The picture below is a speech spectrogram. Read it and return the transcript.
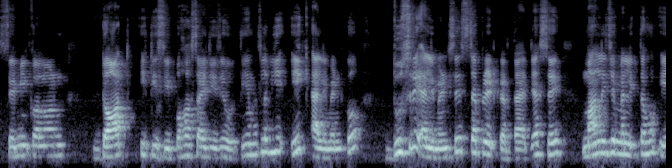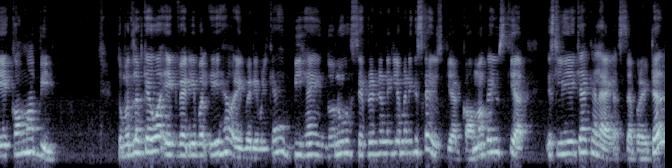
semicolon dot ETC बहुत सारी चीज़ें होती हैं। मतलब ये एक एलिमेंट को दूसरे एलिमेंट से सेपरेट करता है। जैसे मान लीजिए मैं लिखता हूँ ए कॉमा बी तो मतलब क्या हुआ? एक वेरिएबल ए है और एक वेरिएबल क्या है? बी है। इन दोनों को सेपरेट करने के लिए मैंने किसका यूज़ किया? कॉमा का यूज़ किया। इसलिए क्या कहलाएगा? सेपरेटर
